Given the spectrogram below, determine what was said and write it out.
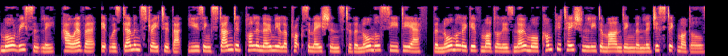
More recently, however, it was demonstrated that, using standard polynomial approximations to the normal CDF, the normal ogive model is no more computationally demanding than logistic models.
